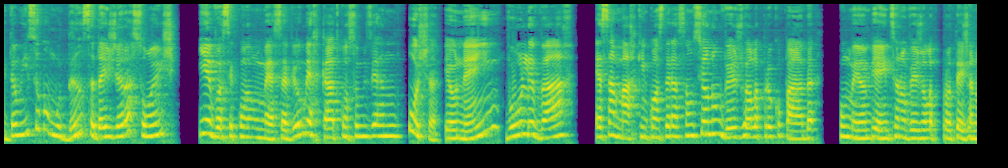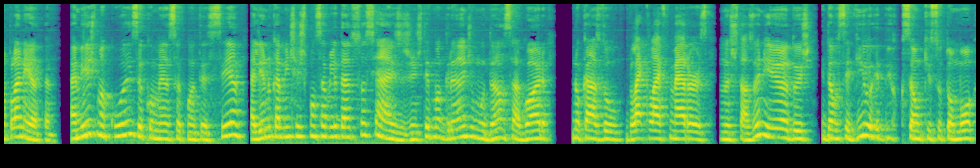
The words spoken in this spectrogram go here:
Então, isso é uma mudança das gerações e você começa a ver o mercado consumir dizendo, puxa, eu nem vou levar essa marca em consideração se eu não vejo ela preocupada com o meio ambiente se eu não vejo ela protegendo o planeta. A mesma coisa começa a acontecer ali no caminho de responsabilidades sociais. A gente teve uma grande mudança agora no caso do Black Lives Matter nos Estados Unidos. Então você viu a repercussão que isso tomou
